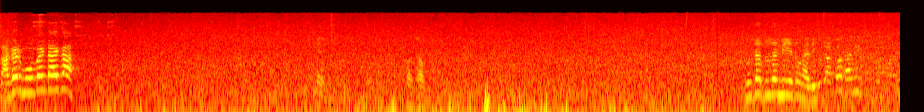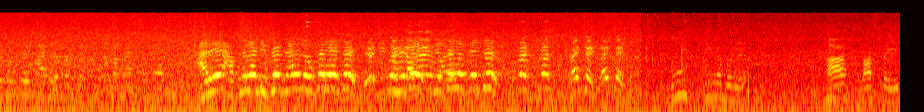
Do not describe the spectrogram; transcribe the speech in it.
सागर मुवमेंट आहे का? तुझं तुझं मी येतो खाली. अरे आपल्याला डिफेक्ट झालं लवकर तू तीन नंबर हा लास्ट येईल.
